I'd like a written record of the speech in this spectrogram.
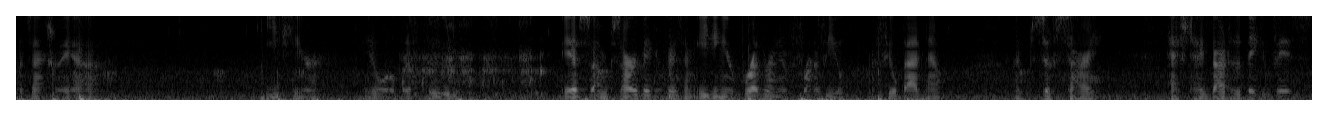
Let's actually, uh, eat here. Eat a little bit of food. Yes, I'm sorry, Bacon Face. I'm eating your brethren in front of you. I feel bad now. I'm so sorry. Hashtag bow to the Bacon Face.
